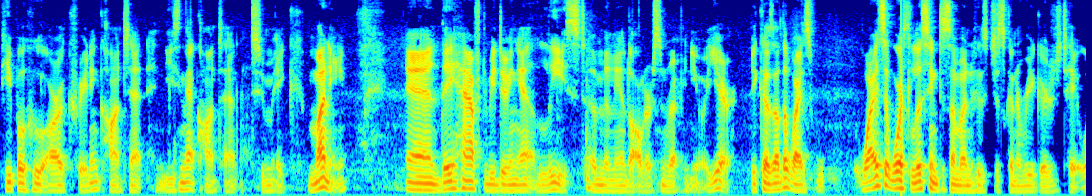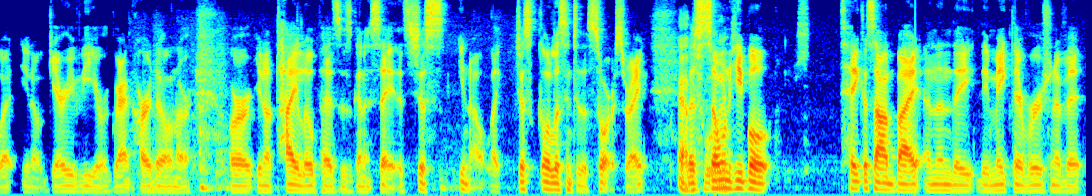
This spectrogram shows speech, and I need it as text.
people who are creating content and using that content to make money and they have to be doing at least a million dollars in revenue a year because otherwise why is it worth listening to someone who's just going to regurgitate what you know Gary Vee or Grant Cardone or or you know Tai Lopez is going to say? It's just you know like just go listen to the source, right? Absolutely. But so many people take a soundbite and then they they make their version of it.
